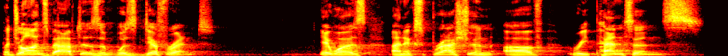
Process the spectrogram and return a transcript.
But John's baptism was different. It was an expression of repentance.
